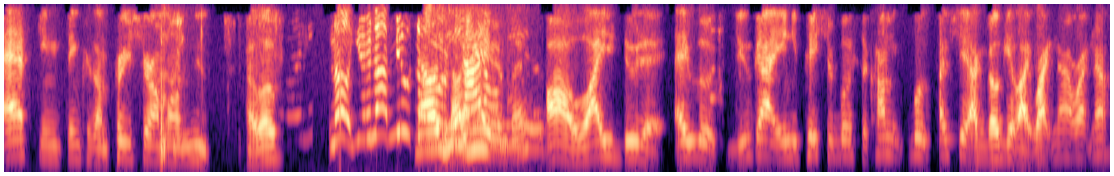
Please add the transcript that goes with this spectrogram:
ask anything because I'm pretty sure I'm on mute. Hello? No, you're not mute No, no, you're not You're here, man. mute. Oh, why you do that? Hey, look, do you got any picture books or comic books type shit I can go get like right now, right now?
